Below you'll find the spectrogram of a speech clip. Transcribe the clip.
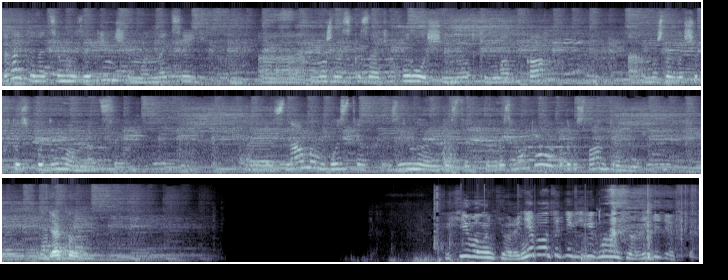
Давайте на цьому закінчимо. На цій, можна сказати, хороші нотки в лапках. Е, Можливо, щоб хтось подумав над цим. Е, З нами в гостях, зі мною в гостях розмовляв Руслан Трибуш. Дякую. Какие волонтеры? Не было тут никаких волонтеров. Идите отсюда.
